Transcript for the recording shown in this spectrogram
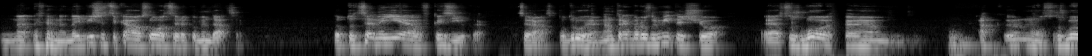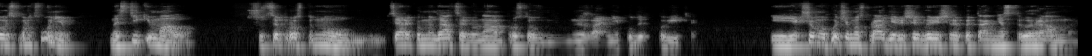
найбільше цікаве слово це рекомендація. Тобто, це не є вказівка. Це раз. По-друге, нам треба розуміти, що е, службових, е, ну, службових смартфонів настільки мало, що це просто ну, ця рекомендація, вона просто не знаю, нікуди в повітря. І якщо ми хочемо справді вирішити питання з телеграмами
